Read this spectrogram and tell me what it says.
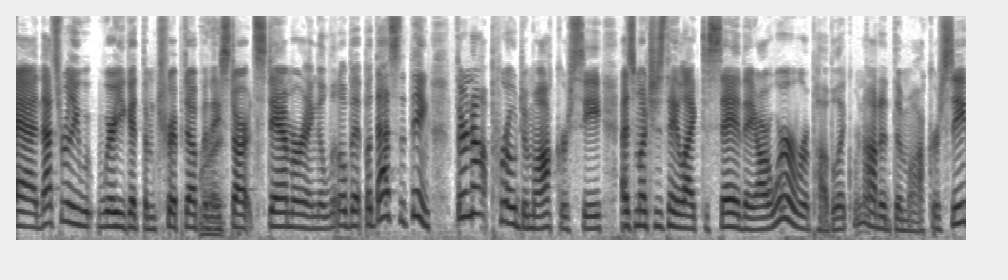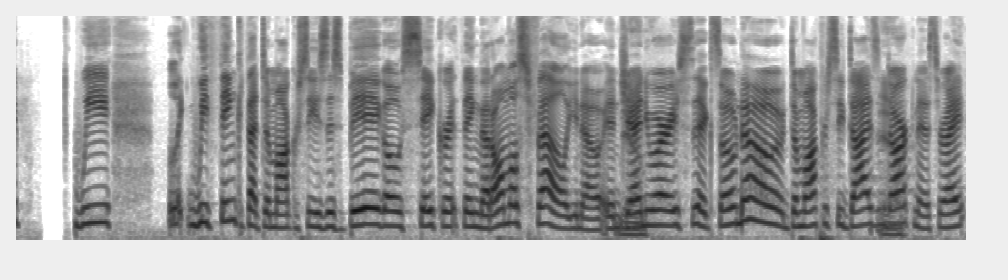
And that's really where you get them tripped up and they start stammering a little bit. But that's the thing. They're not pro democracy as much as they like to say they are. We're a republic, we're not a democracy. We like we think that democracy is this big oh sacred thing that almost fell, you know, in January 6th. Oh no, democracy dies in Yeah. darkness, right?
